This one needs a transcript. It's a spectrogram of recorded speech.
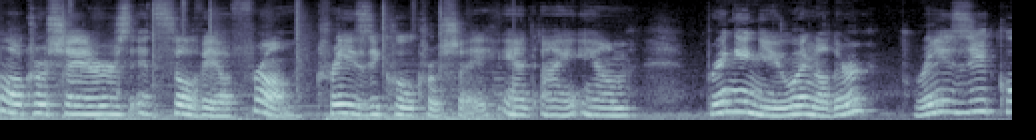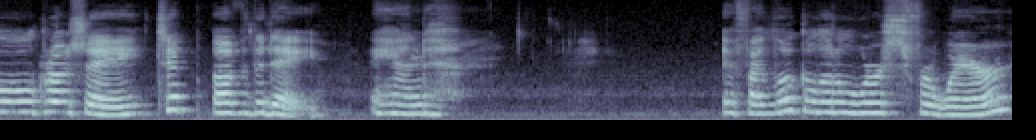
Hello crocheters, it's Sylvia from Crazy Cool Crochet and I am bringing you another Crazy Cool Crochet tip of the day. And if I look a little worse for wear,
